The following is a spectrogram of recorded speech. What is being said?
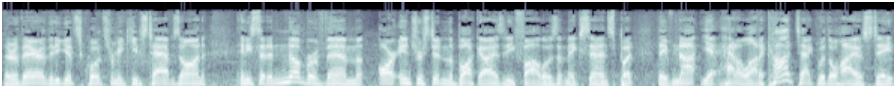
that are there that he gets quotes from, he keeps tabs on, and he said a number of them are interested in the Buckeyes that he follows. That makes sense, but they've not yet had a lot of contact with Ohio State.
